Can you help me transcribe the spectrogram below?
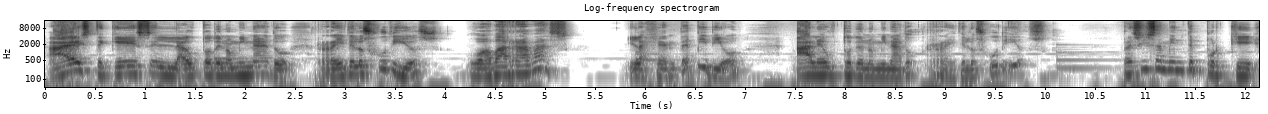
a este que es el autodenominado rey de los judíos o a Barrabás. Y la gente pidió al autodenominado rey de los judíos. Precisamente porque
